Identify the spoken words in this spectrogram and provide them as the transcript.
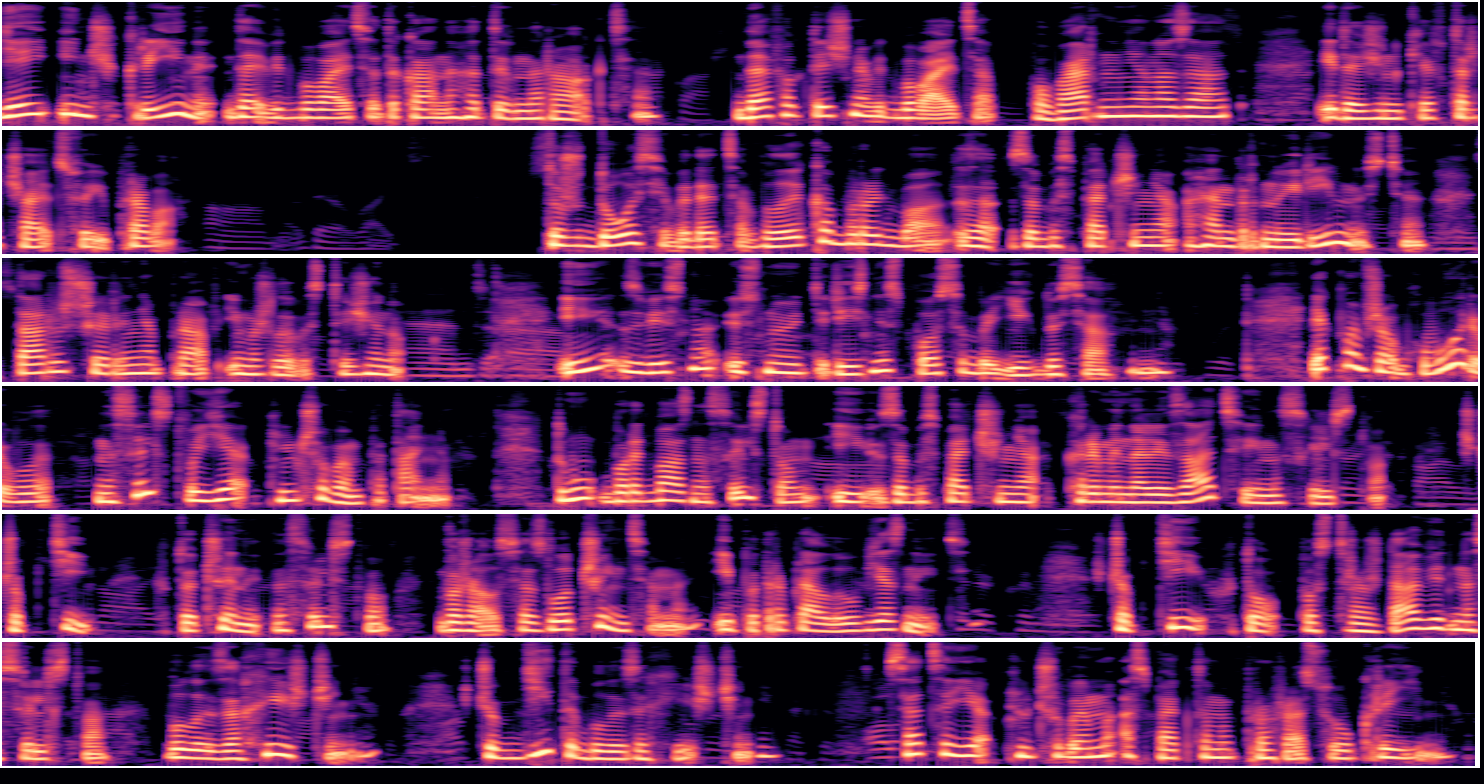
Є й інші країни, де відбувається така негативна реакція, де фактично відбувається повернення назад і де жінки втрачають свої права. Тож досі ведеться велика боротьба за забезпечення гендерної рівності та розширення прав і можливостей жінок. І, звісно, існують різні способи їх досягнення. Як ми вже обговорювали, насильство є ключовим питанням, тому боротьба з насильством і забезпечення криміналізації насильства, щоб ті, хто чинить насильство, вважалися злочинцями і потрапляли у в'язниці, щоб ті, хто постраждав від насильства, були захищені, щоб діти були захищені. Все це є ключовими аспектами прогресу в Україні.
